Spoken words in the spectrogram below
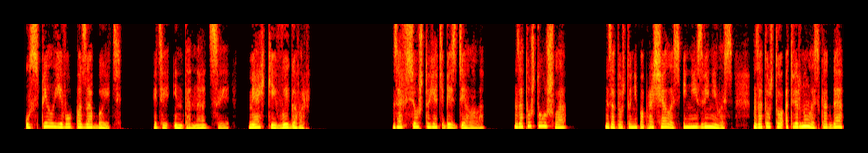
успел его позабыть. Эти интонации, мягкий выговор. «За все, что я тебе сделала. За то, что ушла. За то, что не попрощалась и не извинилась. За то, что отвернулась, когда...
